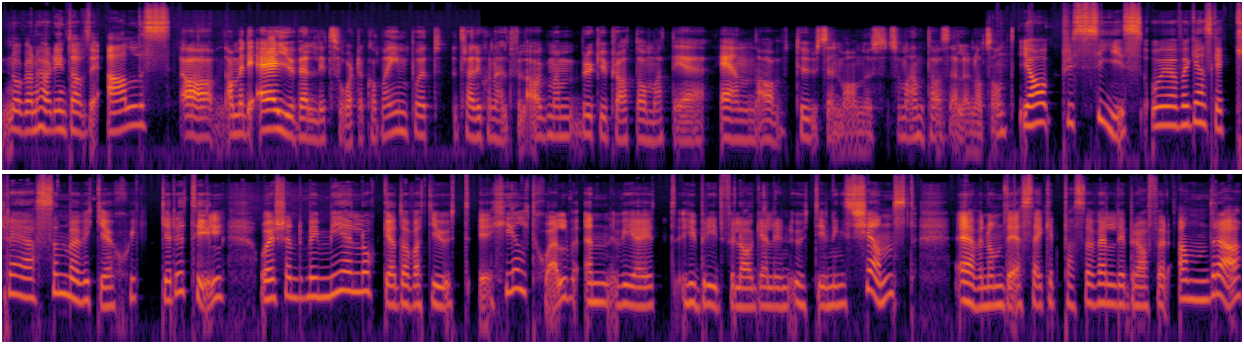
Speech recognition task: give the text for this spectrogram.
någon hörde inte av sig alls. Ja, ja, men det är ju väldigt svårt att komma in på ett traditionellt förlag. Man brukar ju prata om att det är en av tusen manus som antas eller något sånt. Ja, precis. Och jag var ganska kräsen med vilka jag skickade till. Och jag kände mig mer lockad av att ge ut eh, helt själv än via ett hybridförlag eller en utgivningstjänst. Även om det säkert passar väldigt bra för andra.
